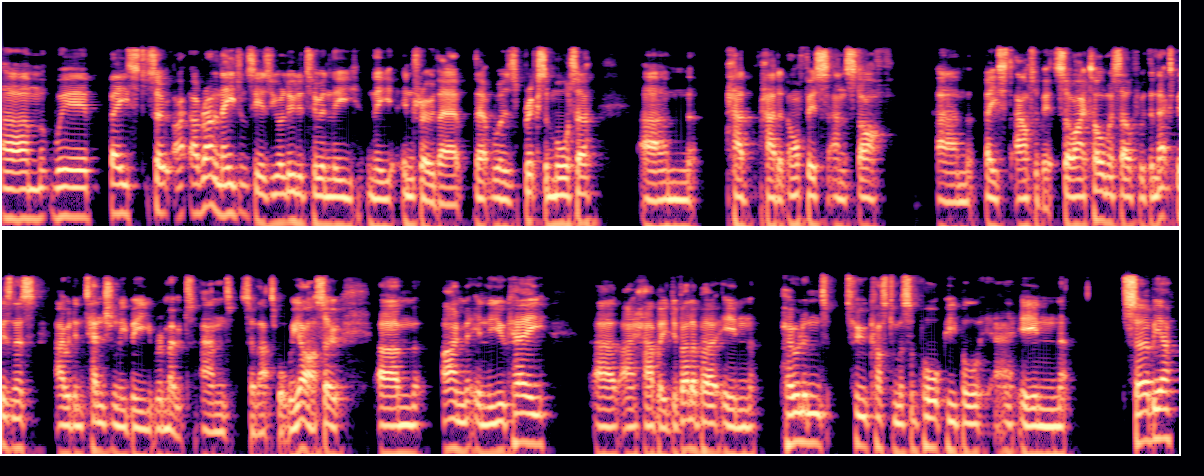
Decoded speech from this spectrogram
um, we're based. So I, I, ran an agency, as you alluded to in the in the intro there, that was bricks and mortar. Um, had had an office and staff um, based out of it. So I told myself with the next business, I would intentionally be remote, and so that's what we are. So um, I'm in the UK. Uh, I have a developer in Poland, two customer support people uh, in Serbia,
